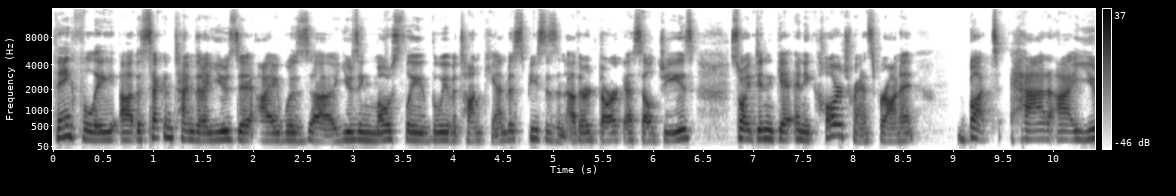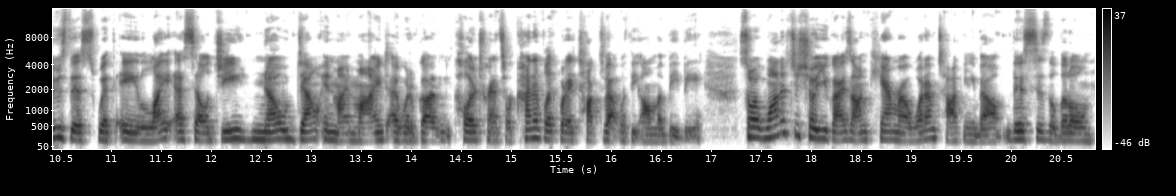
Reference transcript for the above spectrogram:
Thankfully, uh, the second time that I used it, I was uh, using mostly Louis Vuitton canvas pieces and other dark SLGs, so I didn't get any color transfer on it. But had I used this with a light SLG, no doubt in my mind, I would have gotten color transfer, kind of like what I talked about with the Alma BB. So I wanted to show you guys on camera what I'm talking about. This is the little,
